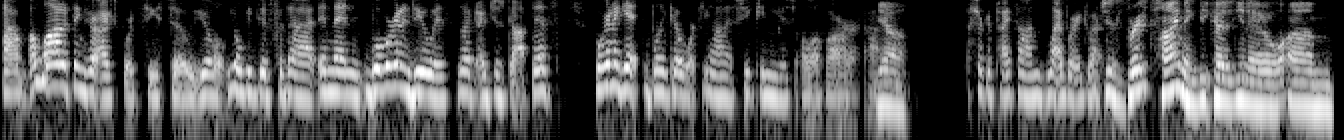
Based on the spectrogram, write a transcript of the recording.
um, a lot of things are I squared C, so you'll you'll be good for that. And then what we're gonna do is like I just got this. We're gonna get Blinka working on it so you can use all of our um, Yeah. Circuit Python library drivers. which is great timing because you know um,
